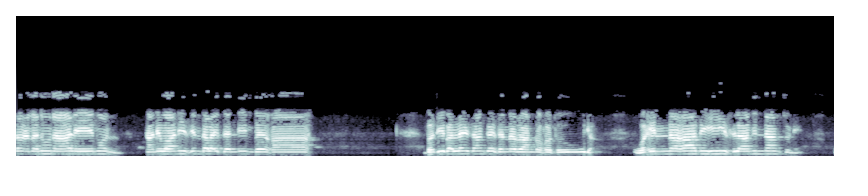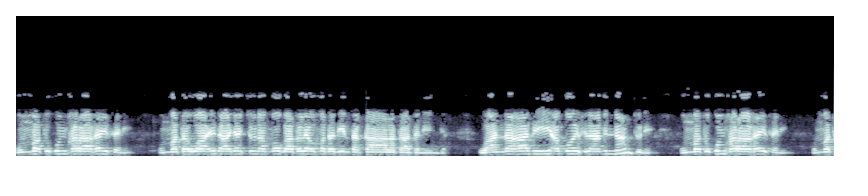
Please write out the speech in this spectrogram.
تعملون عليم. أني واني سندل الدنين بيخاه بدي بل إسان كيسن الران نفتوجا وإن هذه إسلام النانتني أمتكم خرا خيسني أمة واحدة جتشون أمو قاتل أمة دين تكالة تاتنينجا وأن هذه أبو إسلام النانتني أمتكم خرا خيسني أمة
